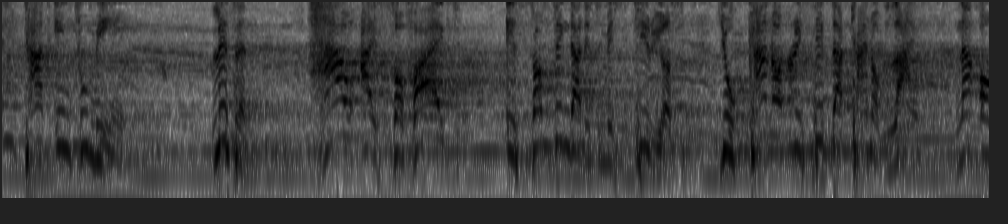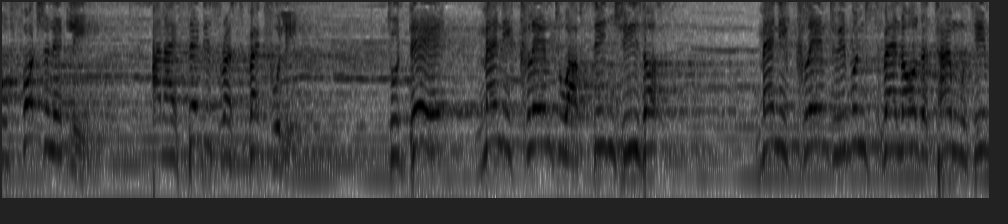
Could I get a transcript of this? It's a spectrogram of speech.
entered into me listen how i survived is something that is mysterious. You cannot receive that kind of life. Now unfortunately and i say this respectfully today many claim to have seen jesus. Many claim to even spend all the time with him.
